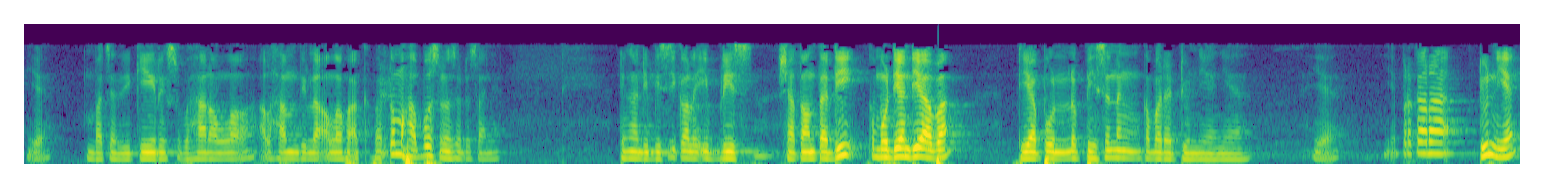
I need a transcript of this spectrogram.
Ya, membaca zikir, subhanallah, alhamdulillah, Allahu akbar. Itu menghapus dosa-dosanya. Dengan dibisik oleh iblis, syaitan tadi, kemudian dia apa? Dia pun lebih senang kepada dunianya. Ya. Ya perkara dunia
